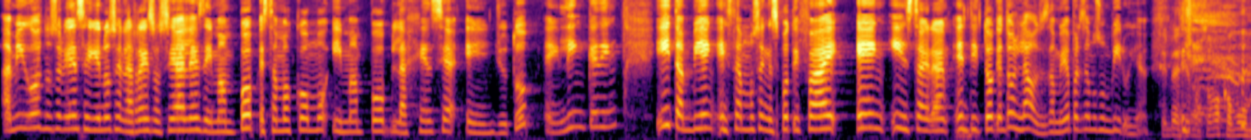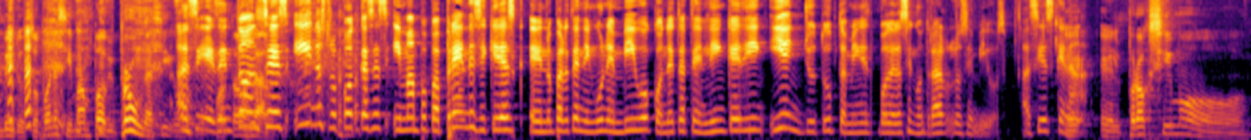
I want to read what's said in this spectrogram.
amigos, no se olviden seguirnos en las redes sociales de Iman Pop. Estamos como Iman Pop, la agencia en YouTube, en LinkedIn. Y también estamos en Spotify, en Instagram, en TikTok, en todos lados. Estamos, ya parecemos un virus ya. Siempre decimos, somos como un virus. Tú pones imán pop y ¡prum! Así, como Así es, entonces, y nuestro podcast es Iman Pop Aprende. Si quieres eh, no perderte ningún en vivo, conéctate en LinkedIn y en YouTube también podrás encontrar los en vivos. Así es que lados. nada. Eh, el próximo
